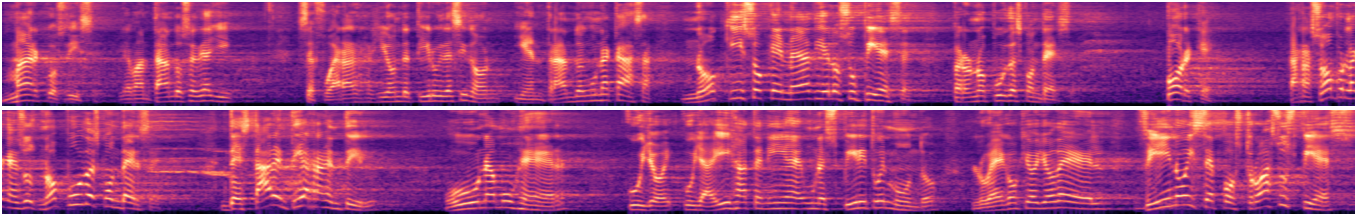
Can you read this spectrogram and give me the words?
Marcos dice, levantándose de allí, se fue a la región de Tiro y de Sidón y entrando en una casa, no quiso que nadie lo supiese, pero no pudo esconderse. ¿Por qué? La razón por la que Jesús no pudo esconderse de estar en tierra gentil, una mujer cuya hija tenía un espíritu inmundo, luego que oyó de él, vino y se postró a sus pies,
